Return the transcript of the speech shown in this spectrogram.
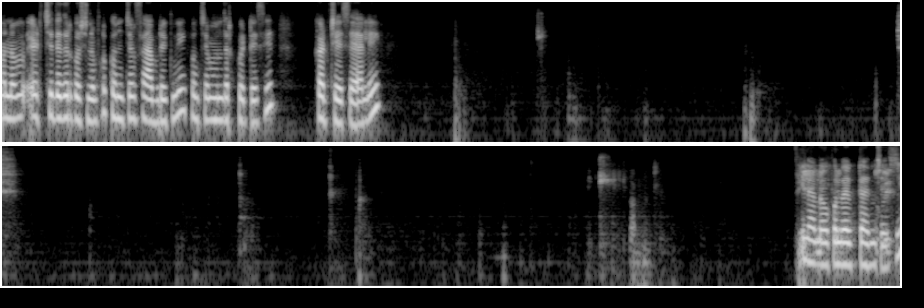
మనం ఎడ్చి దగ్గరకు వచ్చినప్పుడు కొంచెం ఫ్యాబ్రిక్ని కొంచెం ముందరకు పెట్టేసి కట్ చేసేయాలి. ఇలా లోపల వైపు టర్న్ చేసి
